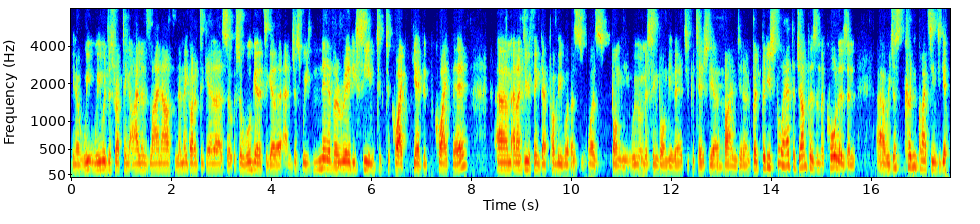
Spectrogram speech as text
you know, we we were disrupting Ireland's line out, and then they got it together, so so we'll get it together, and just we never mm. really seemed to to quite get it quite there. Um, and I do think that probably was was Bongi. We were missing Bongi there to potentially uh, find, you know. But but you still had the jumpers and the callers, and uh, we just couldn't quite seem to get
